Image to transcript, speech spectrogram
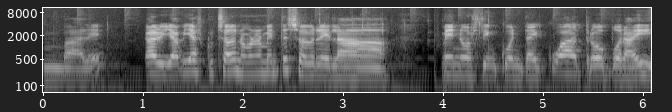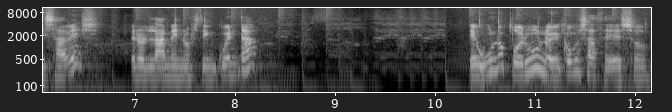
Vale Claro, ya había escuchado normalmente sobre la menos 54 por ahí, ¿sabes? Pero la menos 50 De uno por uno, ¿y cómo se hace eso?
